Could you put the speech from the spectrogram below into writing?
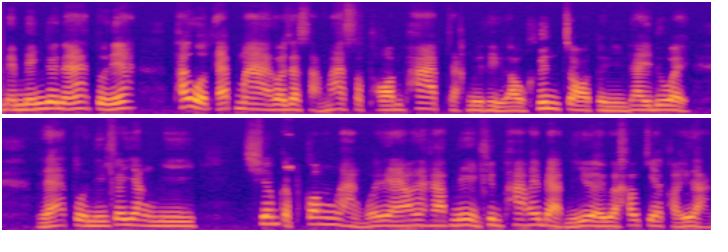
MM Link ด้วยนะ ตัวนี้ถ้าโหลดแอปมาเราจะสามารถสะท้อนภาพจากมือถือเราขึ้นจอตัวนี้ได้ด้วย และตัวนี้ก็ยังมี เชื่อมกับกล้องหลังไว้แล้วนะครับ นี่ขึ้นภาพให้แบบนี้เลยว่าเข้าเกียร์ถอยหลัง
